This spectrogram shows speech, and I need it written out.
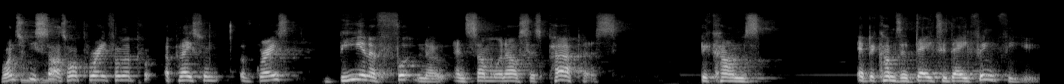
Once we Mhm. start to operate from a, a place from, of grace, being a footnote in someone else's purpose becomes it becomes a day-to-day thing for you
